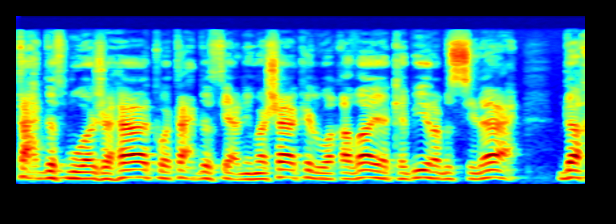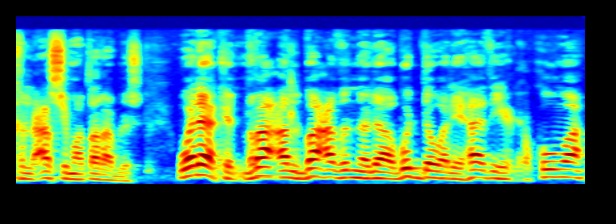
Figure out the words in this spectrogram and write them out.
تحدث مواجهات وتحدث يعني مشاكل وقضايا كبيرة بالسلاح داخل العاصمة طرابلس، ولكن رأى البعض أن لا بد ولهذه الحكومة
